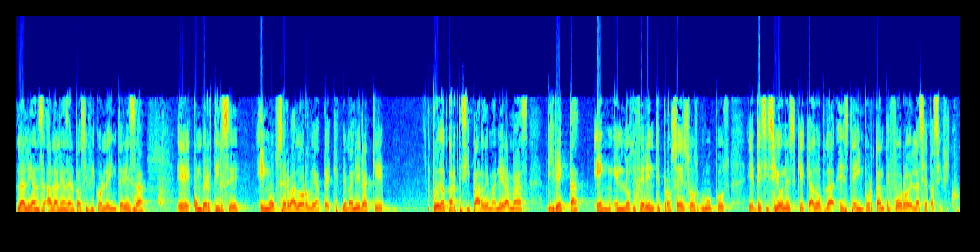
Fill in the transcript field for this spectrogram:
La alianza, a la Alianza del Pacífico le interesa eh, convertirse en observador de APEC, de manera que pueda participar de manera más directa en, los diferentes procesos, grupos, eh, decisiones que, que adopta este importante foro del Asia-Pacífico.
